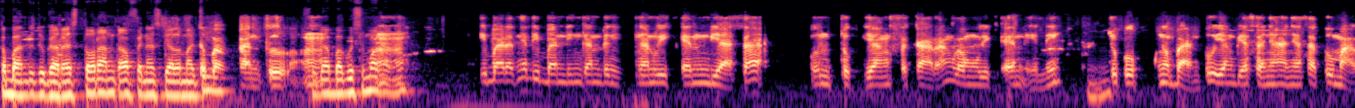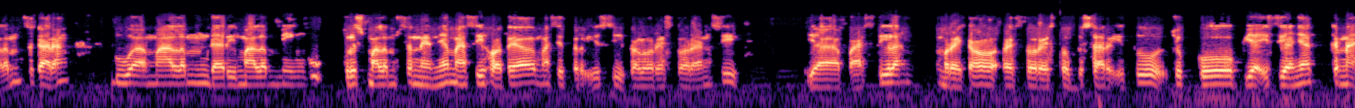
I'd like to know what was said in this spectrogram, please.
kebantu juga restoran kafe dan segala macam kebantu sudah hmm. bagus semua kan ya? Hmm. ibaratnya dibandingkan dengan weekend biasa untuk yang sekarang long weekend ini hmm. cukup ngebantu yang biasanya hanya satu malam sekarang dua malam dari malam minggu terus malam seninnya masih hotel masih terisi kalau restoran sih ya pastilah mereka resto-resto besar itu cukup istilahnya kena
